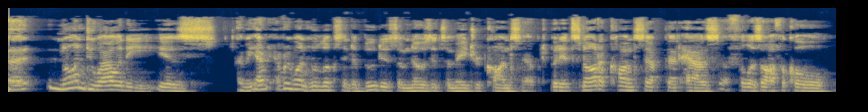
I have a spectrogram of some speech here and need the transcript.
Uh, non duality is, I mean, everyone who looks into Buddhism knows it's a major concept, but it's not a concept that has a philosophical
